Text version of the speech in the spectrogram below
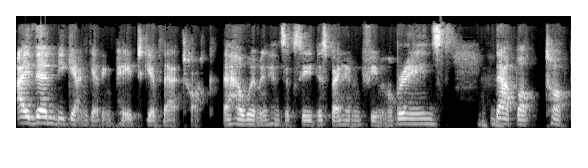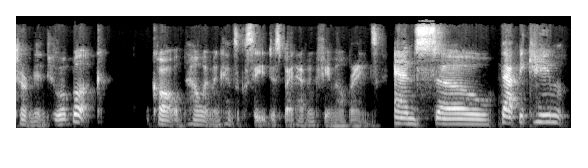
I then began getting paid to give that talk, How Women Can Succeed Despite Having Female Brains. Mm-hmm. That talk turned into a book called How Women Can Succeed Despite Having Female Brains. And so that became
